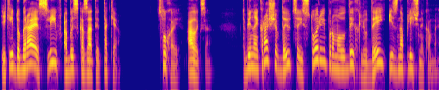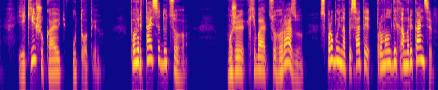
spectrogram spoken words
який добирає слів, аби сказати таке: Слухай, Алексе, тобі найкраще вдаються історії про молодих людей із наплічниками, які шукають утопію. Повертайся до цього. Може, хіба цього разу спробуй написати про молодих американців?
